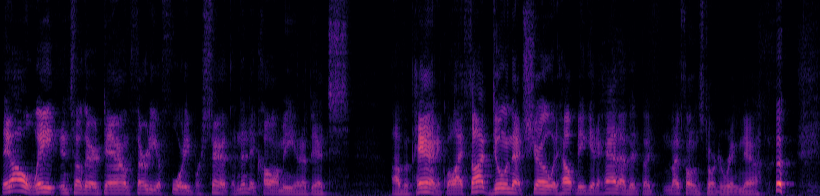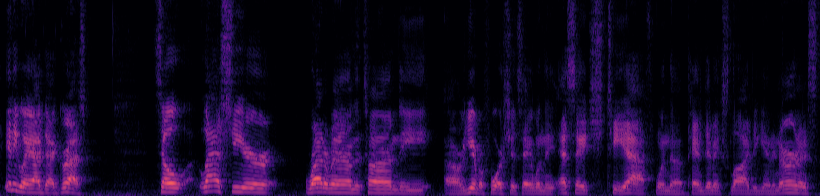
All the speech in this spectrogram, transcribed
They all wait until they're down 30 or 40%, and then they call me in a bit of a panic. Well, I thought doing that show would help me get ahead of it, but my phone's starting to ring now. anyway, I digress. So last year, right around the time the or year before, I should say, when the SHTF, when the pandemic slide began in earnest,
